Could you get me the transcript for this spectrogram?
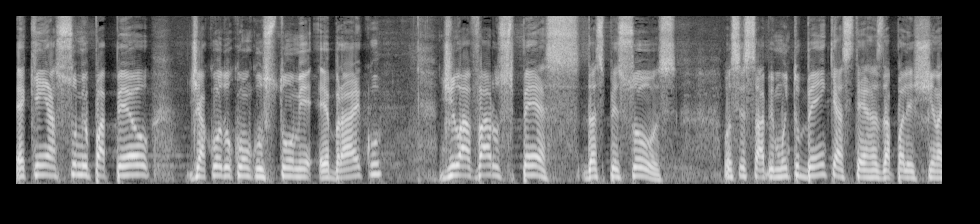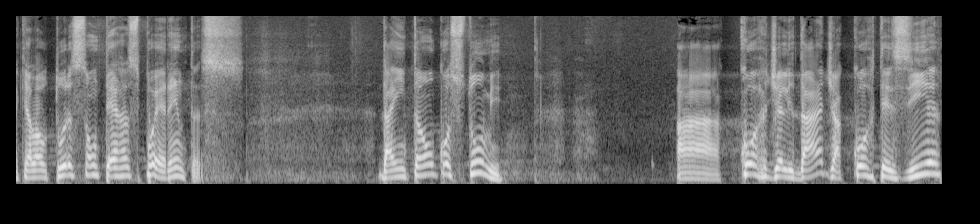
é quem assume o papel, de acordo com o costume hebraico, de lavar os pés das pessoas, você sabe muito bem que as terras da Palestina naquela altura são terras poerentas. Daí então o costume, a cordialidade, a cortesia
